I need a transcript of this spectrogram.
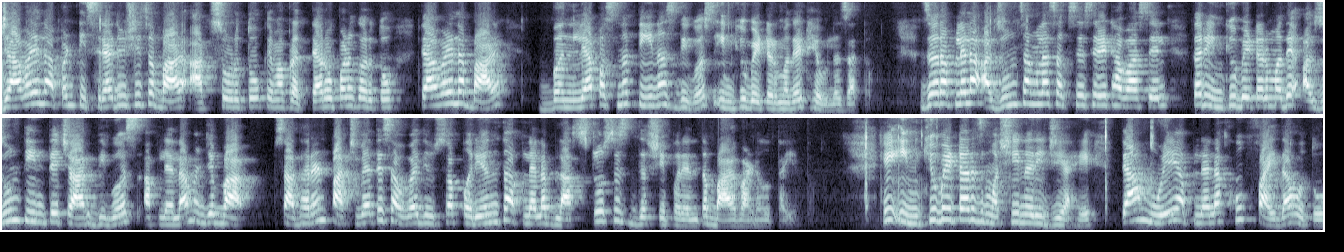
ज्या वेळेला आपण तिसऱ्या दिवशीचं बाळ आत सोडतो किंवा प्रत्यारोपण करतो त्यावेळेला बाळ बनल्यापासून तीनच दिवस इन्क्युबेटरमध्ये ठेवलं जातं. जर आपल्याला अजून चांगला सक्सेस रेट हवा असेल तर इन्क्युबेटरमध्ये अजून तीन ते चार दिवस आपल्याला म्हणजे बा साधारण पाचव्या ते सहाव्या दिवसापर्यंत आपल्याला ब्लास्टोसिस दशेपर्यंत बाळ वाढवता येतं. हे इन्क्युबेटर्स मशिनरी जी आहे त्यामुळे आपल्याला खूप फायदा होतो.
